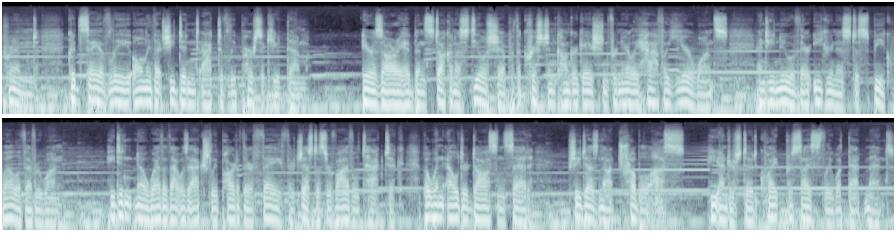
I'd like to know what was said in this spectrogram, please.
primmed, could say of Lee only that she didn't actively persecute them. Irizarry had been stuck on a steel ship with a Christian congregation for nearly half a year once, and he knew of their eagerness to speak well of everyone. He didn't know whether that was actually part of their faith or just a survival tactic, but when Elder Dawson said, She does not trouble us, he understood quite precisely what that meant.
